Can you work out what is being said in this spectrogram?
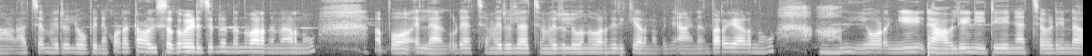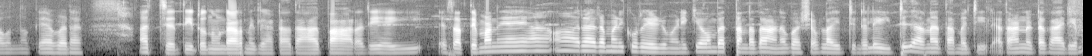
നാളെ അച്ഛൻ വരുമല്ലോ പിന്നെ കുറേ ടോയ്സൊക്കെ മേടിച്ചിട്ടുണ്ടെന്ന് പറഞ്ഞിട്ടുണ്ടായിരുന്നു. അപ്പോൾ എല്ലാം കൂടി അച്ഛൻ വരുമല്ലോ അച്ഛൻ വരുമല്ലോ എന്ന് പറഞ്ഞിരിക്കുകയായിരുന്നു. അപ്പോൾ ഞാൻ പറയായിരുന്നു ആ നീ ഉറങ്ങി രാവിലെ എണീറ്റ് കഴിഞ്ഞാൽ അച്ഛൻ എവിടെ ഉണ്ടാവും എന്നൊക്കെ എവിടെ അച്ഛൻ എത്തിയിട്ടൊന്നും ഉണ്ടായിരുന്നില്ല കേട്ടോ അതാ ഇപ്പം ആറരയായി. സത്യം പറഞ്ഞാൽ ഒരു അരമണിക്കൂർ ഏഴ് മണിക്ക് ആകുമ്പോൾ എത്തേണ്ടതാണ്. പക്ഷേ ഫ്ലൈറ്റിന്റെ ലേറ്റ് കാരണം എത്താൻ പറ്റിയില്ല. അതാണ് കേട്ടോ കാര്യം.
